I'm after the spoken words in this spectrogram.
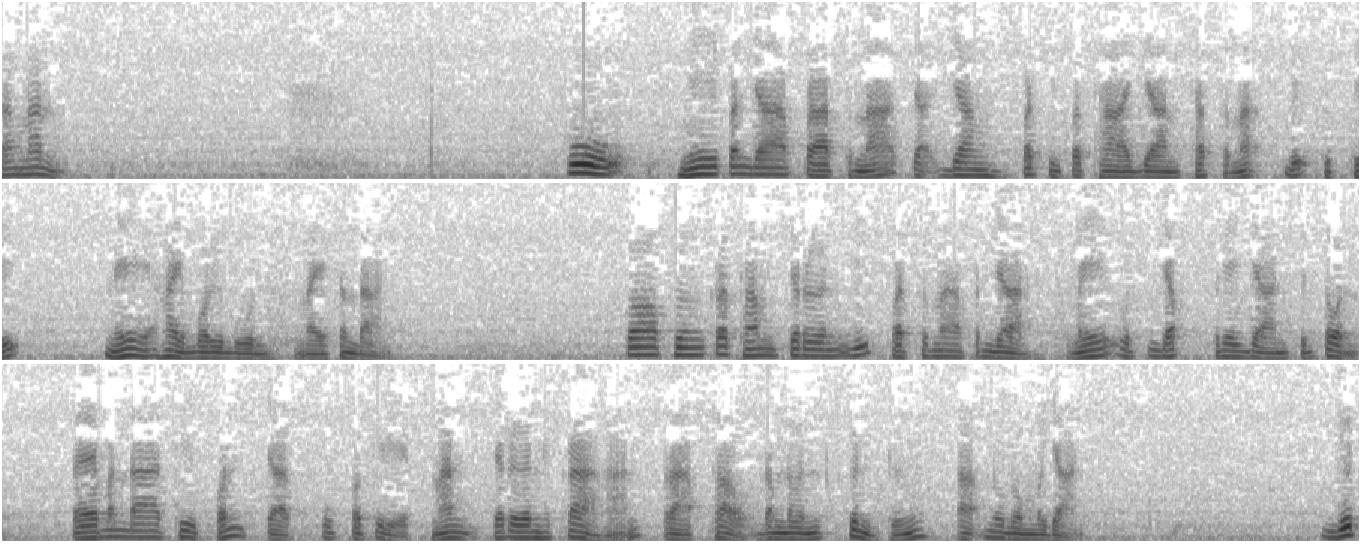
ดังนั้น ผู้มีปัญญาปรารถนาจะยังปฏิปทาญาณทัศนวิสุทธิ นี้ให้บริบูรณ์ในสันดาน ก็พึงกระทำเจริญวิปัสนาปัญญามีอุดยับปริยานเป็นต้น แต่บรรดาที่พ้นจากอุปกิเลสนั้นเจริญให้กล้าหาญตราบเท่าดำเนินขึ้นถึงอนุรมยานยึด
